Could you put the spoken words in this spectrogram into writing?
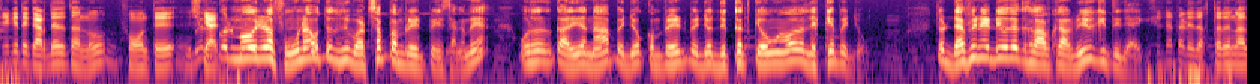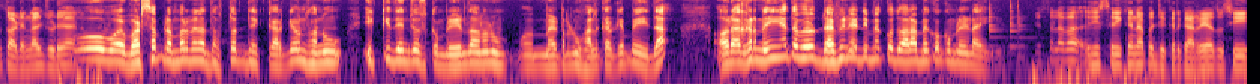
ਜੇ ਕਿਤੇ ਕਰਦੇ ਤਾਂ ਤੁਹਾਨੂੰ ਫੋਨ ਤੇ ਸ਼ਿਕਾਇਤ ਬਿਲਕੁਲ ਮੋ ਜਿਹੜਾ ਫੋਨ ਹੈ ਉਹ ਤੇ ਤੁਸੀਂ WhatsApp ਕੰਪਲੇਂਟ ਭੇਜ ਸਕਦੇ ਆ। ਉਸ ਅਧਿਕਾਰੀ ਦਾ ਨਾਮ ਭੇਜੋ ਕੰਪਲੇਂਟ ਭੇਜੋ ਦਿੱਕਤ ਕਿਉਂ ਆ ਉਹ ਲਿਖ ਕੇ ਭੇਜੋ। ਤਾਂ ਡੈਫੀਨੇਟਲੀ ਉਹਦੇ ਖਿਲਾਫ ਕਾਰਵਾਈ ਵੀ ਕੀਤੀ ਜਾਏਗੀ। ਸਿੱਧਾ ਤੁਹਾਡੇ ਦਫ਼ਤਰ ਦੇ ਨਾਲ ਤੁਹਾਡੇ ਨਾਲ ਜੁੜਿਆ ਹੈ ਉਹ WhatsApp ਨੰਬਰ ਮੇਰਾ ਦਫ਼ਤਰ ਦੇਖ ਕਰਕੇ ਹੁਣ ਤੁਹਾਨੂੰ 21 ਦਿਨ ਚ ਉਸ ਕੰਪਲੇਂਟ ਦਾ ਉਹਨਾਂ ਨੂੰ ਮੈਟਰ ਨੂੰ ਹੱਲ ਕਰਕੇ ਭੇਜਦਾ। ਔਰ ਅਗਰ ਨਹੀਂ ਹੈ ਤਾਂ ਫਿਰ ਡੈਫੀਨੇਟਲੀ ਮੇਰੇ ਕੋਲ ਦੁਬਾਰਾ ਮੇਰੇ ਕੋਲ ਕੰਪਲੇਂਟ ਆਏਗੀ। ਇਸ ਤੋਂ ਇਲਾਵਾ ਜਿਸ ਤਰੀਕੇ ਨਾਲ ਆਪਾਂ ਜ਼ਿਕਰ ਕਰ ਰਹੇ ਹਾਂ ਤੁਸੀਂ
